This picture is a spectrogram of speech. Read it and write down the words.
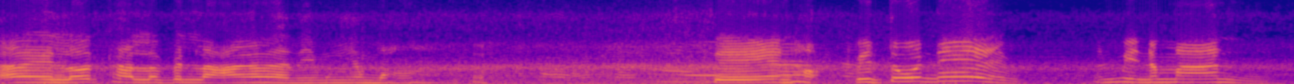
อะไรรถคันเราเป็นล้านขนาดนี้มึงยังมองเฟนปิดตูดดิมันมีน้ำมันไ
